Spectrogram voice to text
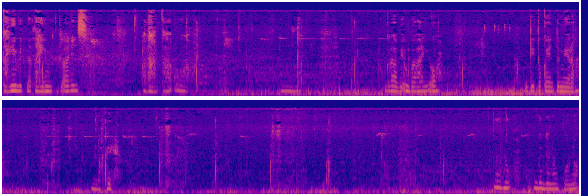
Tahimik na tahimik guys. Wala tao. Hmm. Grabe ang bahay oh. Dito kayong tumira. Malaki. Puno. Ang ganda ng puno.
